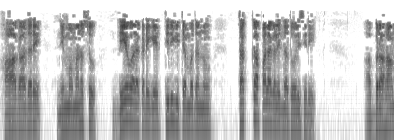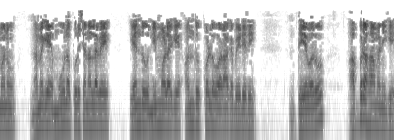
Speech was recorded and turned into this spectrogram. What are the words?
ಹಾಗಾದರೆ ನಿಮ್ಮ ಮನಸ್ಸು ದೇವರ ಕಡೆಗೆ ತಿರುಗಿತೆಂಬುದನ್ನು ತಕ್ಕ ಫಲಗಳಿಂದ ತೋರಿಸಿರಿ. ಅಬ್ರಹಾಮನು ನಮಗೆ ಮೂಲಪುರುಷನಲ್ಲವೇ ಎಂದು ನಿಮ್ಮೊಳಗೆ ಅಂದುಕೊಳ್ಳುವರಾಗಬೇಡಿರಿ ದೇವರು ಅಬ್ರಹಾಮನಿಗೆ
